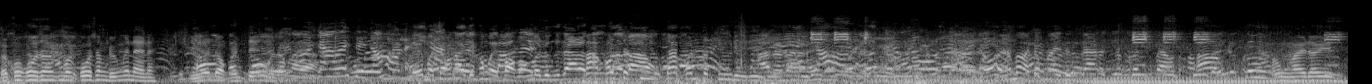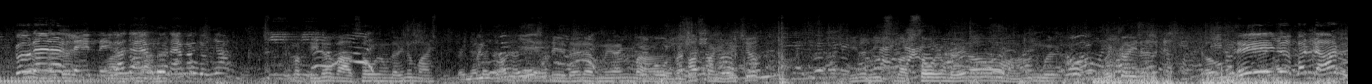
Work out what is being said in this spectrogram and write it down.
đó cô cô sang bọn cô sang đứng bên này này để tí nữa đọc lên tên rồi nếu mà trong này thì không phải bảo mọi người đừng ra là ba tự con ra tập vào tư ba con tập tư để để để nếu mà trong này đừng ra nó chưa có đi vào không ngay đây Cứ đây đây, lấy lấy ra em luôn em đang dùng nhá còn tí nữa vào sâu trong đấy nữa mày. Thì đây là mấy anh bảo phát quanh ở đấy trước. Tí nữa đi vào sâu trong đấy nó khoảng mười mấy cây nữa. Đi nữa, bắn đạn.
